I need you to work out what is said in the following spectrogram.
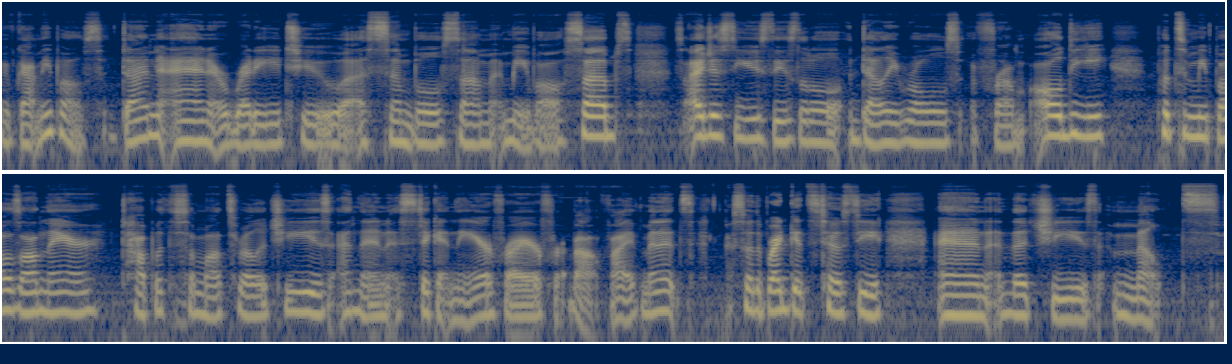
we've got meatballs done and ready to assemble some meatball subs. So I just use these little deli rolls from Aldi, put some meatballs on there, top with some mozzarella cheese, and then stick it in the air fryer for about five minutes so the bread gets toasty and the cheese melts.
